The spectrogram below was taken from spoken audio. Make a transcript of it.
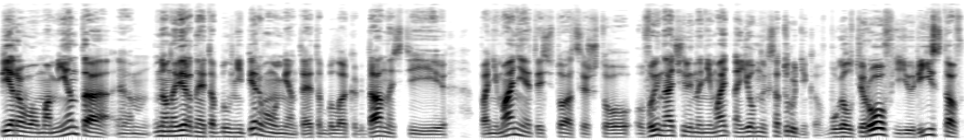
первого момента, эм, но, наверное, это был не первый момент, а это было как данность и понимание этой ситуации, что вы начали нанимать наемных сотрудников, бухгалтеров, юристов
